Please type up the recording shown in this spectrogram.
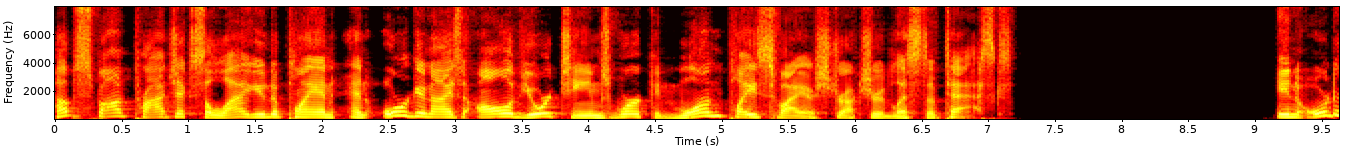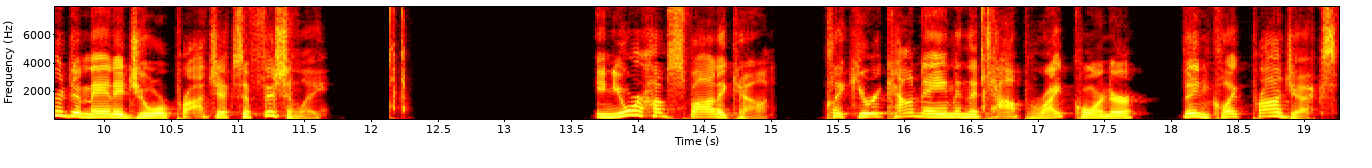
HubSpot projects allow you to plan and organize all of your team's work in one place via a structured list of tasks. In order to manage your projects efficiently, in your HubSpot account, click your account name in the top right corner, then click Projects.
